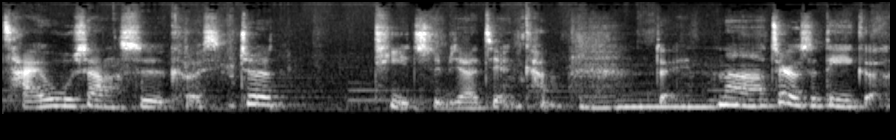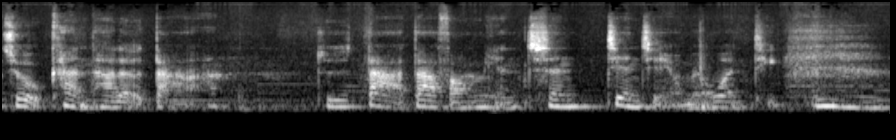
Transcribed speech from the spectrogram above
财务上是可行，就是体质比较健康。对，那这个是第一个，就看他的大，就是大大方面，身健检有没有问题。嗯，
